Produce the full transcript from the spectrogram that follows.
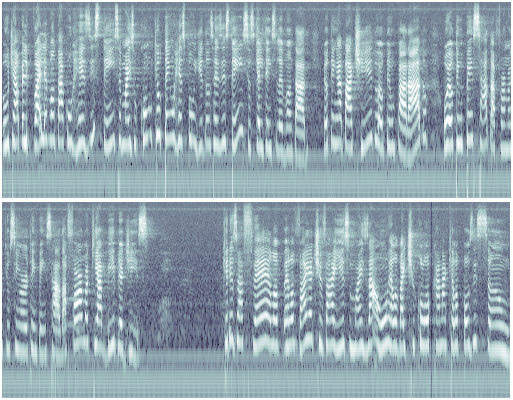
O diabo ele vai levantar com resistência, mas como que eu tenho respondido às resistências que ele tem se levantado? Eu tenho abatido, eu tenho parado, ou eu tenho pensado da forma que o Senhor tem pensado, a forma que a Bíblia diz? Queridos, a fé, ela, ela vai ativar isso, mas a honra, ela vai te colocar naquela posição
